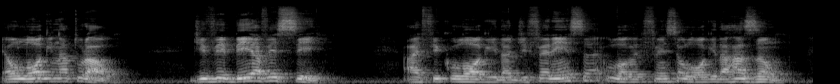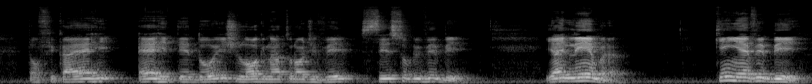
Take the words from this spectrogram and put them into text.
é o log natural. De VB a VC. Aí fica o log da diferença, o log da diferença é o log da razão. Então fica R, RT2 log natural de V, C sobre VB. E aí lembra, quem é VB?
